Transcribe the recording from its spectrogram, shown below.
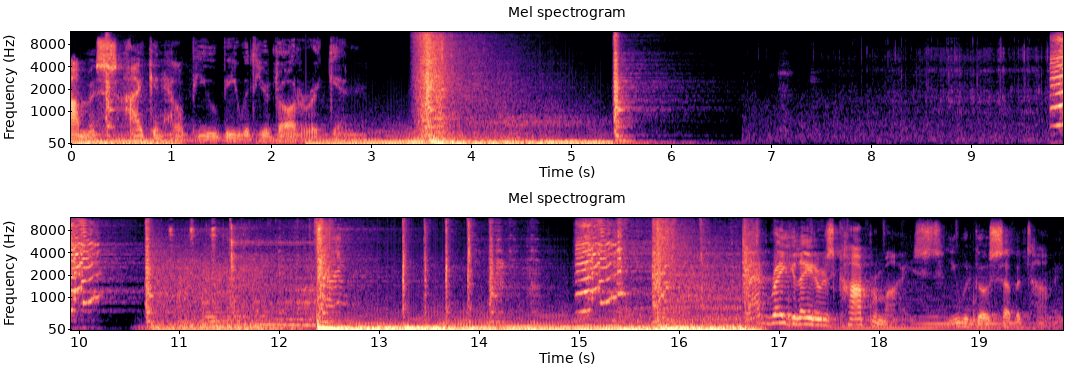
Promise I can help you be with your daughter again. That regulator is compromised. You would go subatomic.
